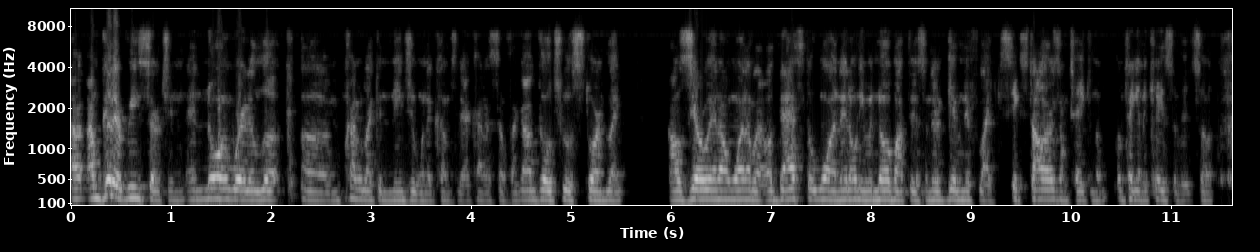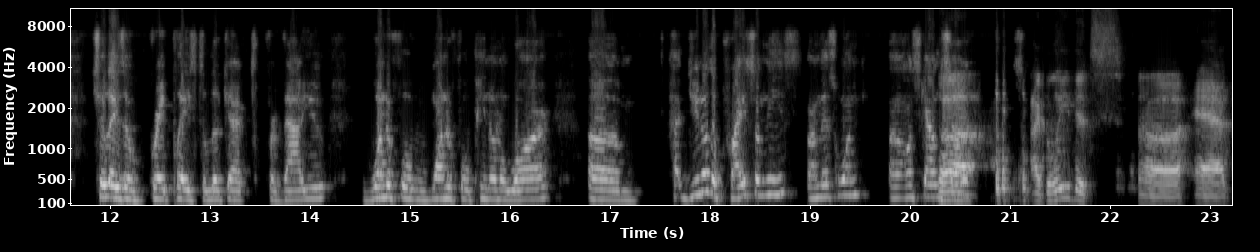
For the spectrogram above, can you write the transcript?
I'm good at researching and knowing where to look. Um, kind of like a ninja when it comes to that kind of stuff. Like I'll go to a store and like, I'll zero in on one. I'm like, oh, that's the one. They don't even know about this, and they're giving it for like six dollars. I'm taking, a, I'm taking a case of it. So Chile is a great place to look at for value. Wonderful, wonderful Pinot Noir. Um, do you know the price on these on this one uh, on Scout and uh, I believe it's uh, at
